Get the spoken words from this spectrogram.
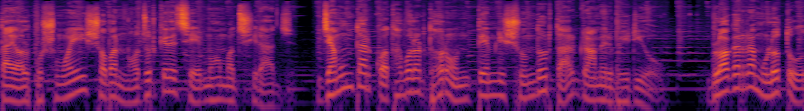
তাই অল্প সময়েই সবার নজর কেড়েছে মোহাম্মদ সিরাজ। যেমন তার কথা বলার ধরন, তেমনি সুন্দর তার গ্রামের ভিডিও। ব্লগাররা মূলত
